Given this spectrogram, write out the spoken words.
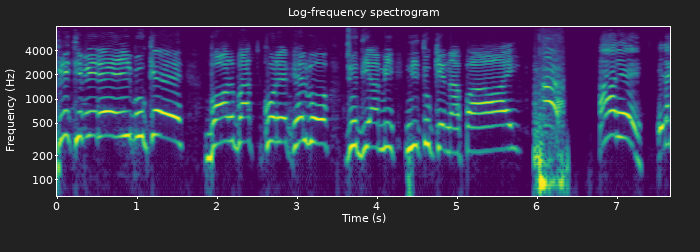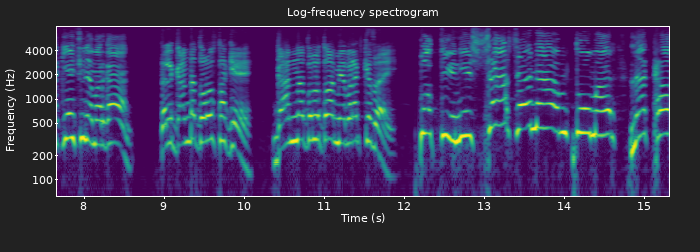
পৃথিবীর এই বুকে বরবাদ করে ফেলব যদি আমি নিতুকে না পাই। আরে এটা কি এই সিনেমার গান? তাহলে গানটা দরজ থাকে। গান না তোলে তো আমি এবার আটকে যাই। প্রতি নিঃশ্বাসে নাম তোমার লেখা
